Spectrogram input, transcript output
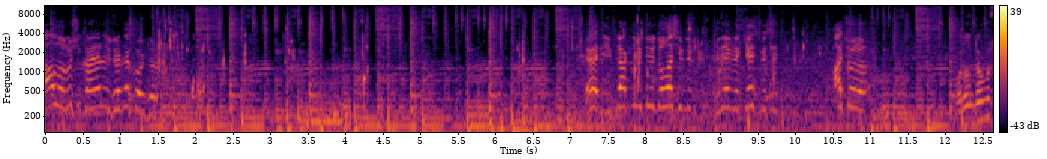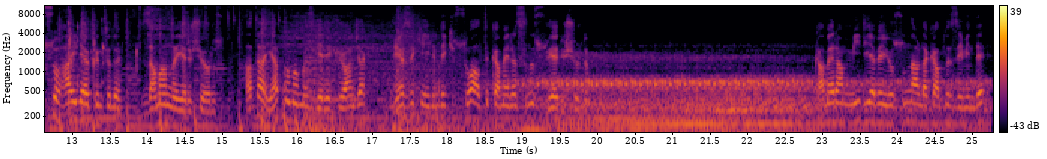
al onu şu kayanın üzerine koy diyorum. Evet infilaklı bütünü dola şimdi. Bilevle kesmesin. Aç onu. Bulunduğumuz su hayli akıntılı. Zamanla yarışıyoruz. Hata yapmamamız gerekiyor ancak ne yazık ki elimdeki su altı kamerasını suya düşürdüm. Kameram midye ve yosunlarla kaplı zeminde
